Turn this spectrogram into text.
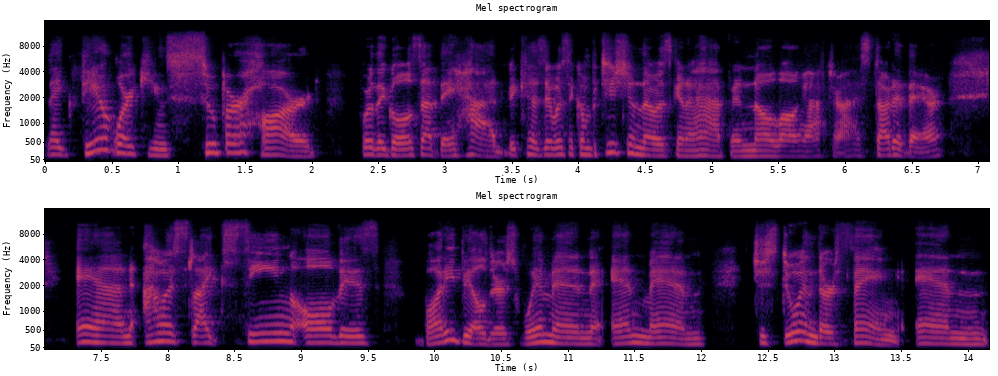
like they're working super hard for the goals that they had because there was a competition that was going to happen no long after I started there. And I was like seeing all these bodybuilders, women and men, just doing their thing and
